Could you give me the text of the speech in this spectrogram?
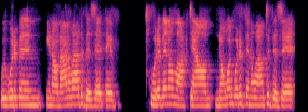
we would have been, you know, not allowed to visit. They would have been on lockdown. No one would have been allowed to visit.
